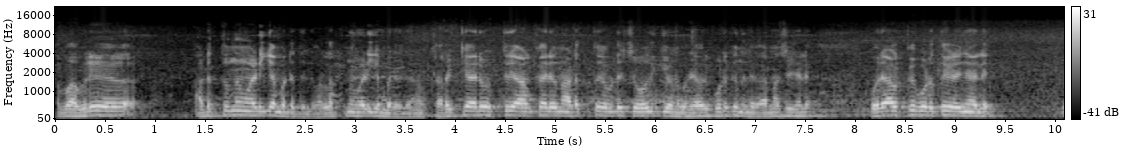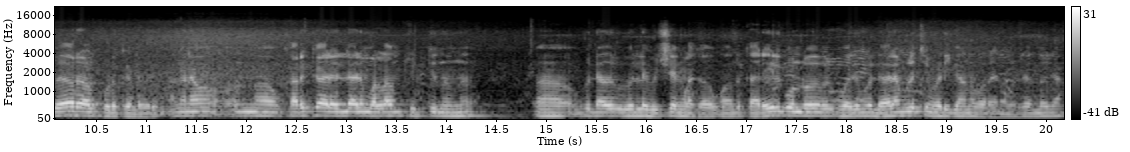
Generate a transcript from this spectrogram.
അപ്പോൾ അവർ അടുത്തുനിന്ന് മേടിക്കാൻ പറ്റത്തില്ല. വെള്ളത്തിൽ നിന്ന് മേടിക്കാൻ പറ്റത്തില്ല. കാരണം കറിക്കാരും ഒത്തിരി ആൾക്കാരും ഒന്ന് അടുത്ത് ഇവിടെ ചോദിക്കുകയാണ്. പക്ഷേ അവർ കൊടുക്കുന്നില്ല. കാരണം വെച്ച് കഴിഞ്ഞാൽ ഒരാൾക്ക് കൊടുത്തു കഴിഞ്ഞാൽ വേറെ ആൾ കൊടുക്കേണ്ടി വരും. അങ്ങനെ കറിക്കാരെല്ലാവരും വെള്ളം ചുറ്റി നിന്ന് പിന്നെ അത് വലിയ വിഷയങ്ങളൊക്കെ ആകും അതുകൊണ്ട് കരയിൽ കൊണ്ടുപോയി വരുമ്പോൾ ലേലം വിളിച്ച് മേടിക്കാമെന്ന് പറയുന്നത്. പക്ഷേ എന്താ പറഞ്ഞാൽ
